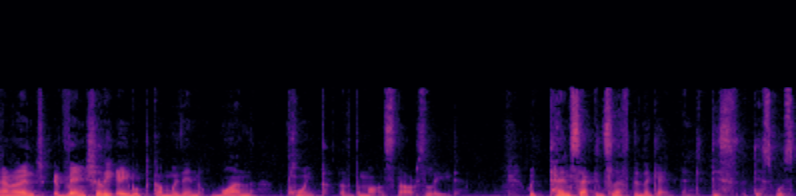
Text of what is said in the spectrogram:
And are en- eventually able to come within one point of the Monstars' lead. With 10 seconds left in the game, and this this was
